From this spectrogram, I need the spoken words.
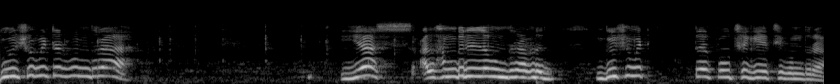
দুইশো মিটার বন্ধুরা। ইয়েস আলহামদুলিল্লাহ বন্ধুরা, আমরা দুইশো মিটার পৌঁছে গিয়েছি বন্ধুরা।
